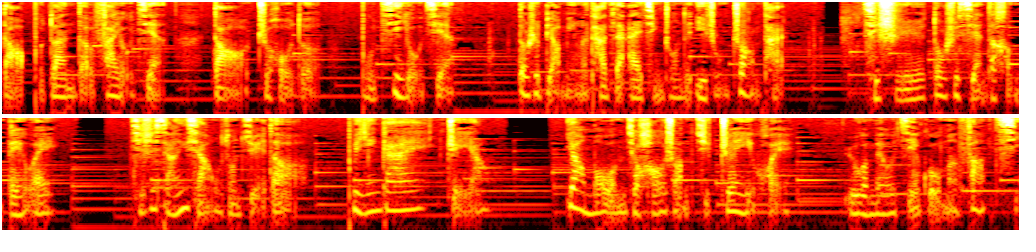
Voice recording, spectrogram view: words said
到不断的发邮件，到之后的不寄邮件，都是表明了她在爱情中的一种状态。其实都是显得很卑微。其实想一想，我总觉得不应该这样。要么我们就豪爽的去追一回，如果没有结果，我们放弃；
